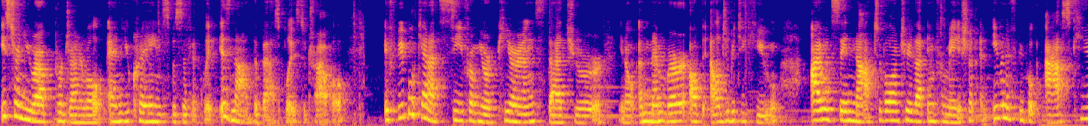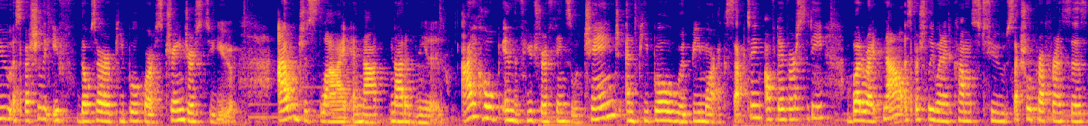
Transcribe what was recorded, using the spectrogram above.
Eastern Europe per general and Ukraine specifically is not the best place to travel. If people cannot see from your appearance that you're, you know, a member of the LGBTQ, I would say not to volunteer that information. And even if people ask you, especially if those are people who are strangers to you, I would just lie and not, not admit it. I hope in the future things will change and people would be more accepting of diversity. But right now, especially when it comes to sexual preferences,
